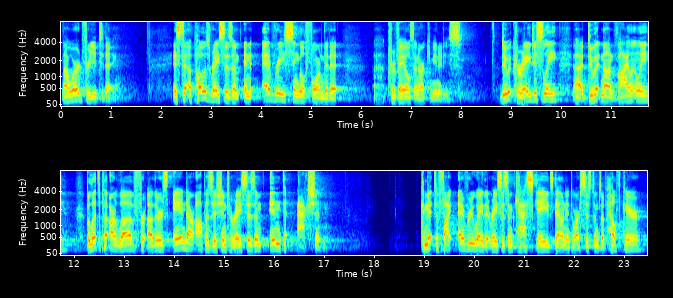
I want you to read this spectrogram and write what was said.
my word for you today, is to oppose racism in every single form that it uh, prevails in our communities. Do it courageously, uh, do it nonviolently, but let's put our love for others and our opposition to racism into action. Commit to fight every way that racism cascades down into our systems of healthcare,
